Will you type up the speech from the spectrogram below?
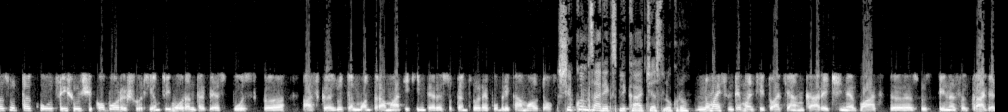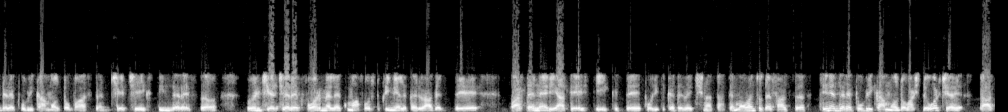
văzută cu frișuri și coborâșuri. În primul rând trebuie spus că a scăzut în mod dramatic interesul pentru Republica Moldova. Și cum s-ar explica acest lucru? Nu mai suntem în situația în care cineva să susțină, să tragă de Republica Moldova, să încerce extindere, să încerce reformele, cum a fost primele perioade de parteneriat estic, de politică de vecinătate. În momentul de față ține de Republica Moldova și de orice stat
